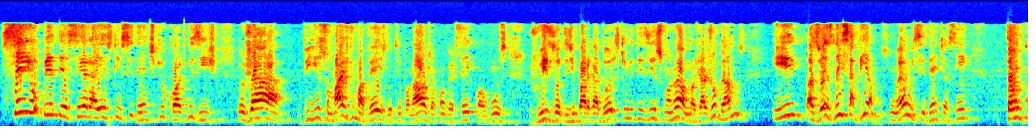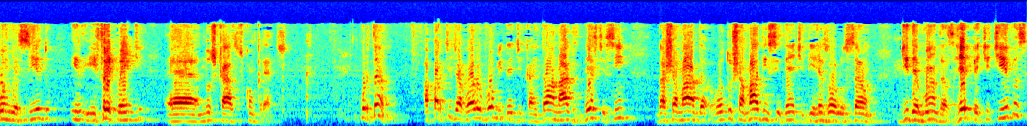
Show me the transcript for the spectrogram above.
sem obedecer a este incidente que o Código exige. Eu já vi isso mais de uma vez no tribunal, já conversei com alguns juízes ou desembargadores que me diziam isso, Manuel, nós já julgamos e às vezes nem sabíamos, não é um incidente assim tão conhecido e, e frequente é, nos casos concretos. Portanto, a partir de agora eu vou me dedicar então à análise deste sim, da chamada ou do chamado incidente de resolução de demandas repetitivas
